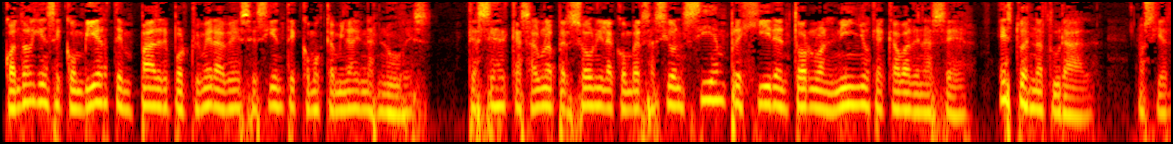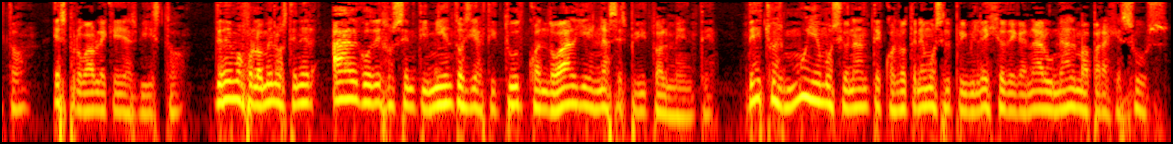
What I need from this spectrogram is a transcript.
Cuando alguien se convierte en padre por primera vez se siente como caminar en las nubes. Te acercas a una persona y la conversación siempre gira en torno al niño que acaba de nacer. Esto es natural, ¿no es cierto? Es probable que hayas visto. Debemos por lo menos tener algo de esos sentimientos y actitud cuando alguien nace espiritualmente. De hecho, es muy emocionante cuando tenemos el privilegio de ganar un alma para Jesús.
